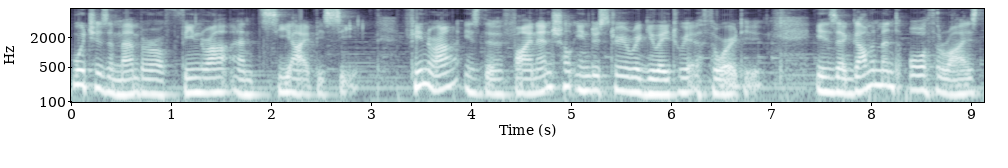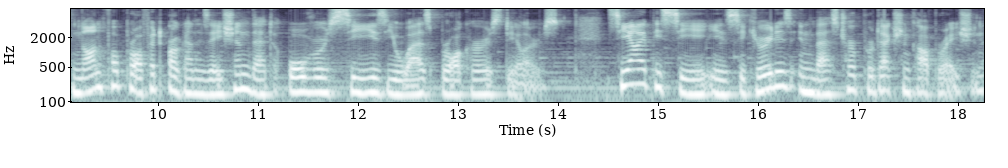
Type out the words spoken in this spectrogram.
which is a member of FINRA and SIPC. FINRA is the Financial Industry Regulatory Authority, is a government-authorized non-for-profit organization that oversees US brokers dealers. SIPC is Securities Investor Protection Corporation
